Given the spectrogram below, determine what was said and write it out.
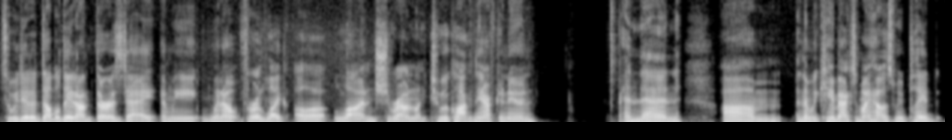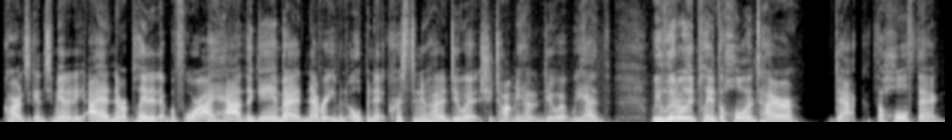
So we did a double date on Thursday and we went out for like a lunch around like two o'clock in the afternoon. And then um and then we came back to my house and we played Cards Against Humanity. I had never played it before. I had the game, but I had never even opened it. Kristen knew how to do it. She taught me how to do it. We had we literally played the whole entire deck, the whole thing.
